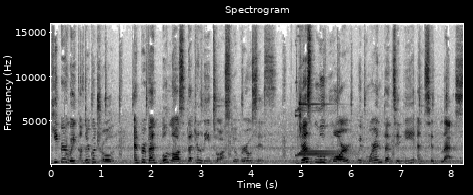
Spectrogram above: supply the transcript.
keep your weight under control, and prevent bone loss that can lead to osteoporosis. Just move more with more intensity and sit less.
